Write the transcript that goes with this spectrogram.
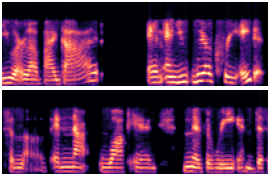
You are loved by God. And and you we are created to love and not walk in misery and this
